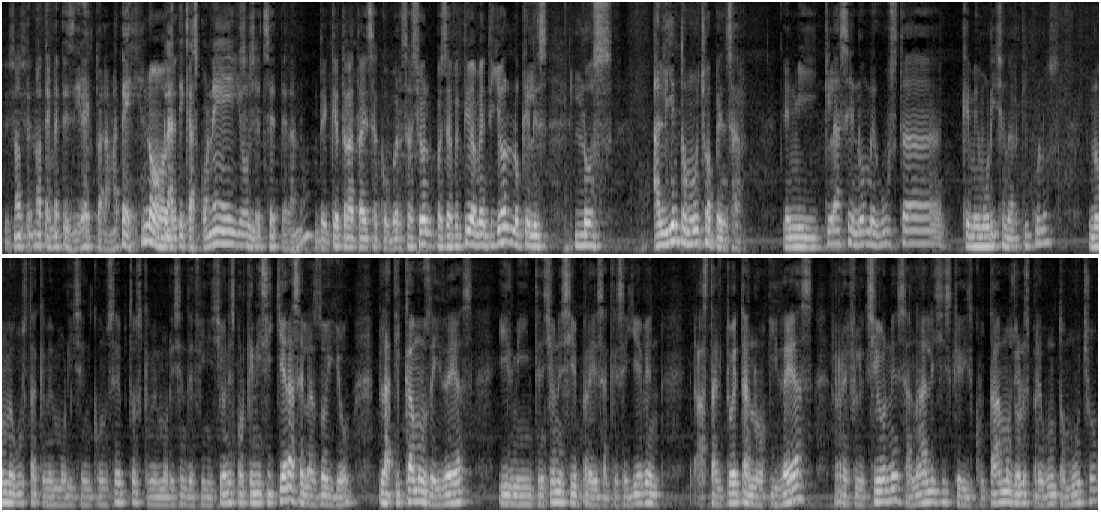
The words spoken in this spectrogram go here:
sí, sí, no, sí. Te, no te metes directo a la materia. No, Platicas con ellos, etcétera, ¿no? ¿De qué trata esa conversación? Pues efectivamente, yo lo que les los aliento mucho a pensar. En mi clase no me gusta que memoricen artículos, no me gusta que memoricen conceptos, que memoricen definiciones, porque ni siquiera se las doy yo. Platicamos de ideas y mi intención es siempre esa, que se lleven hasta el tuétano ideas, reflexiones, análisis que discutamos, yo les pregunto mucho,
